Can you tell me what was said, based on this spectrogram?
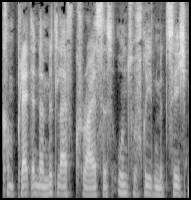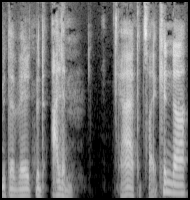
komplett in der Midlife Crisis, unzufrieden mit sich, mit der Welt, mit allem. Ja, er hatte zwei Kinder,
